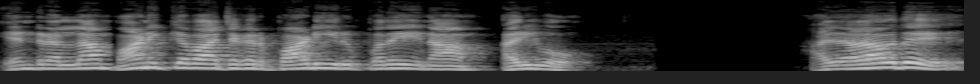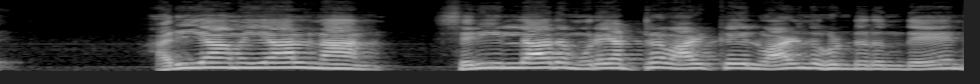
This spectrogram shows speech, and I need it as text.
என்றெல்லாம் மாணிக்க வாச்சகர் பாடியிருப்பதை நாம் அறிவோம். அதாவது அறியாமையால் நான் சரியில்லாத முறையற்ற வாழ்க்கையில் வாழ்ந்து கொண்டிருந்தேன்.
